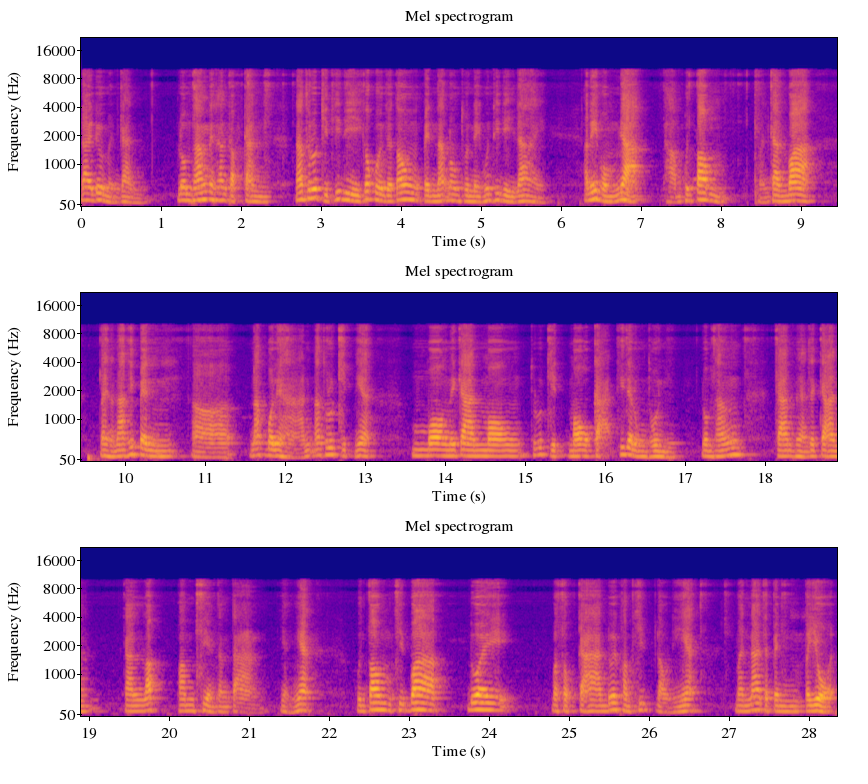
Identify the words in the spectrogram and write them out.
ได้ด้วยเหมือนกัน รวมทั้งในทางกลับกัน นักธุรกิจที่ดีก็ควรจะต้องเป็นนักลงทุนในหุ้นที่ดีได้ อันนี้ผมอยากถามคุณต้อมเหมือนกันว่า ในฐานะที่เป็นนักบริหารนักธุรกิจเนี่ยมองในการมองธุรกิจมองโอกาสที่จะลงทุน รวมทั้งการบริหารจัดการการรับความเสี่ยงต่างๆ อย่างเนี้ยคุณต้อมคิดว่าด้วยประสบการณ์ด้วยความคิดเหล่านี้มันน่าจะเป็นประโยชน์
